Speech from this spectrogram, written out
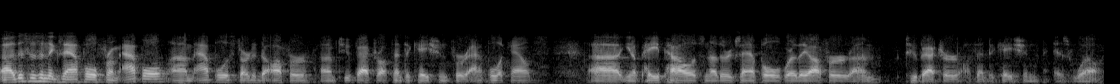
Uh, this is an example from Apple. Um, Apple has started to offer um, two-factor authentication for Apple accounts. Uh, you know, PayPal is another example where they offer um, two-factor authentication as well.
